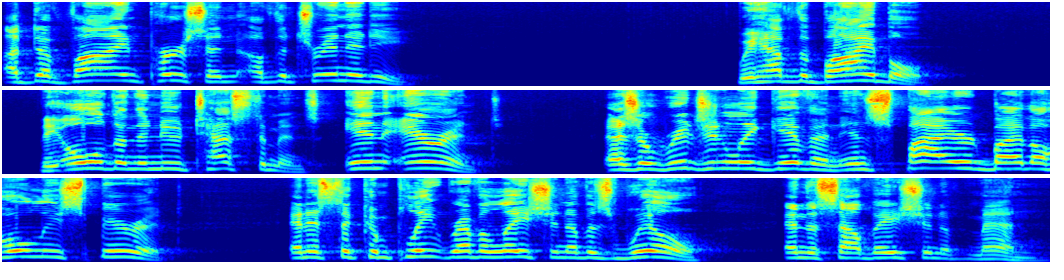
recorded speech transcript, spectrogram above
a divine person of the Trinity. We have the Bible, the Old and the New Testaments, inerrant, as originally given, inspired by the Holy Spirit. And it's the complete revelation of His will and the salvation of men.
